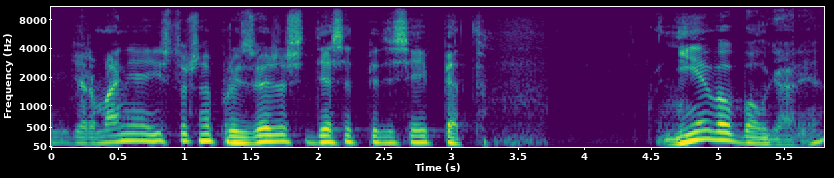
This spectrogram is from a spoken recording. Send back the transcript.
Германия източна произвеждаше 10,55. Ние в България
